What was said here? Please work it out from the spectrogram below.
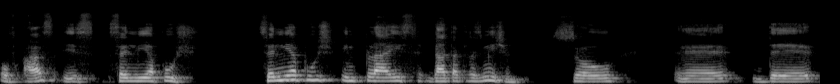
of us is send me a push. Send me a push implies data transmission. So uh, the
